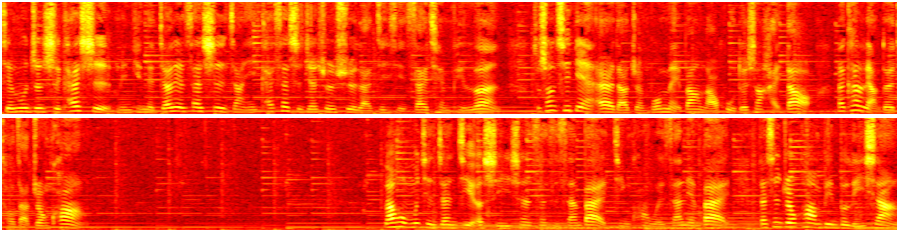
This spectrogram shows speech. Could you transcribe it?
节目正式开始，明天的焦点赛事将以开赛时间顺序来进行赛前评论。早上七点，埃尔达转播美棒老虎对上海盗，来看两队投打状况。老虎目前战绩二十一胜三十三败，近况为三连败，打线状况并不理想。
